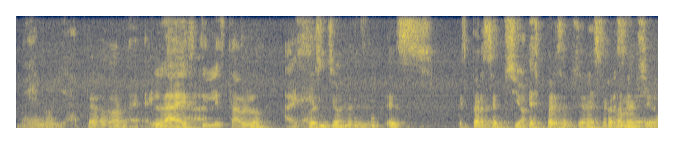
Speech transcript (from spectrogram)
Bueno, ya, perdón. La estilista habló. hay cuestiones, es, es percepción. Es percepción, Es percepción.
